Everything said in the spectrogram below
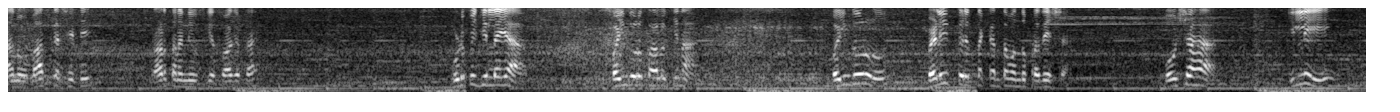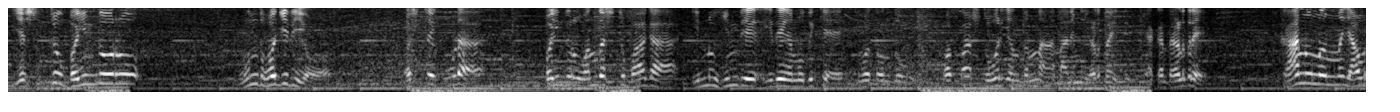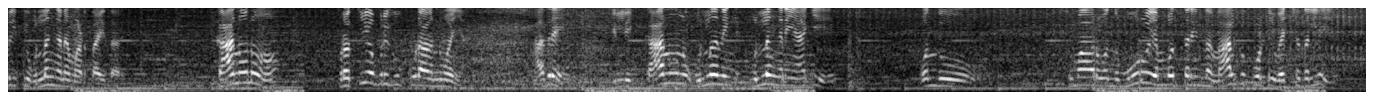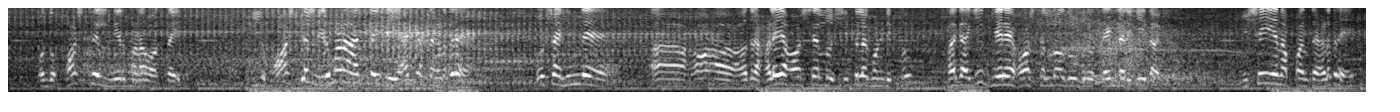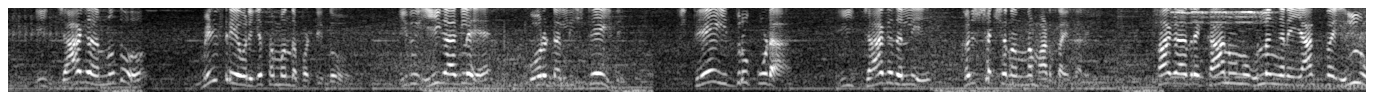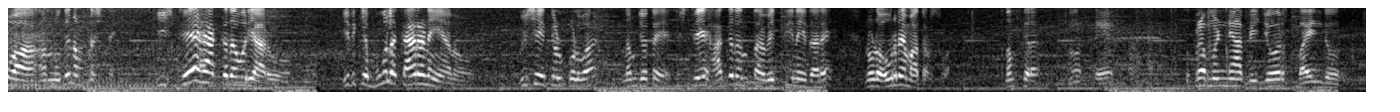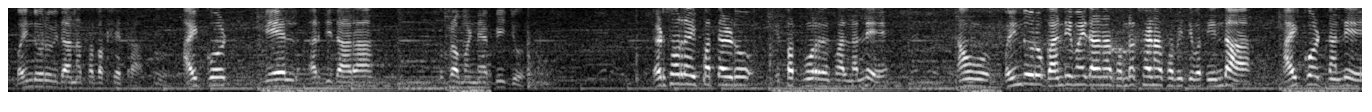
ನಾನು ಭಾಸ್ಕರ್ ಶೆಟ್ಟಿ, ಪ್ರಾರ್ಥನಾ ನ್ಯೂಸ್ಗೆ ಸ್ವಾಗತ. ಉಡುಪಿ ಜಿಲ್ಲೆಯ ಬೈಂದೂರು ತಾಲೂಕಿನ ಬೈಂದೂರು ಬೆಳೆಯುತ್ತಿರತಕ್ಕಂಥ ಒಂದು ಪ್ರದೇಶ. ಬಹುಶಃ ಇಲ್ಲಿ ಎಷ್ಟು ಬೈಂದೂರು ಮುಂದೆ ಹೋಗಿದೆಯೋ ಅಷ್ಟೇ ಕೂಡ ಬೈಂದೂರು ಒಂದಷ್ಟು ಭಾಗ ಇನ್ನೂ ಹಿಂದೆ ಇದೆ ಅನ್ನೋದಕ್ಕೆ ಇವತ್ತೊಂದು ಹೊಸ ಸ್ಟೋರಿ ಅಂತನ್ನು ನಾನು ನಿಮಗೆ ಹೇಳ್ತಾ ಇದ್ದೀನಿ. ಯಾಕಂತ ಹೇಳಿದ್ರೆ ಕಾನೂನನ್ನು ಯಾವ ರೀತಿ ಉಲ್ಲಂಘನೆ ಮಾಡ್ತಾ ಇದ್ದಾರೆ? ಕಾನೂನು ಪ್ರತಿಯೊಬ್ಬರಿಗೂ ಕೂಡ ಅನ್ವಯ. ಆದರೆ ಇಲ್ಲಿ ಕಾನೂನು ಉಲ್ಲಂಘನೆ ಉಲ್ಲಂಘನೆಯಾಗಿ ಒಂದು ಸುಮಾರು ಒಂದು ಮೂರು ಎಂಬತ್ತರಿಂದ ನಾಲ್ಕು ಕೋಟಿ ವೆಚ್ಚದಲ್ಲಿ ಒಂದು ಹಾಸ್ಟೆಲ್ ನಿರ್ಮಾಣವಾಗ್ತಾ ಇದೆ. ಈ ಹಾಸ್ಟೆಲ್ ನಿರ್ಮಾಣ ಆಗ್ತಾ ಇದೆ ಯಾಕಂತ ಹೇಳಿದ್ರೆ, ಬಹುಶಃ ಹಿಂದೆ ಅದರ ಹಳೆಯ ಹಾಸ್ಟೆಲ್ಲು ಶಿಥಿಲಗೊಂಡಿತ್ತು. ಹಾಗಾಗಿ ಬೇರೆ ಹಾಸ್ಟೆಲ್ಲು ಅದು ಒಬ್ಬರು ಟೆಂಡರಿಗೆ ಇದಾಗಿದೆ. ವಿಷಯ ಏನಪ್ಪ ಅಂತ ಹೇಳಿದ್ರೆ, ಈ ಜಾಗ ಅನ್ನೋದು ಮಿಲ್ಟ್ರಿಯವರಿಗೆ ಸಂಬಂಧಪಟ್ಟಿದ್ದು. ಇದು ಈಗಾಗಲೇ ಕೋರ್ಟಲ್ಲಿ ಸ್ಟೇ ಇದೆ. ಸ್ಟೇ ಇದ್ದರೂ ಕೂಡ ಈ ಜಾಗದಲ್ಲಿ ಕನ್ಸ್ಟ್ರಕ್ಷನ್ ಅನ್ನ ಮಾಡ್ತಾ ಇದ್ದಾರೆ. ಹಾಗಾದರೆ ಕಾನೂನು ಉಲ್ಲಂಘನೆ ಆಗ್ತಾ ಇಲ್ವಾ ಅನ್ನೋದು ನಮ್ಮ ಪ್ರಶ್ನೆ. ಈ ಸ್ಟೇ ಹಾಕದವರು ಯಾರು? ಇದಕ್ಕೆ ಮೂಲ ಕಾರಣ ಏನು? ವಿಷಯ ತಿಳ್ಕೊಳ್ಳುವ. ನಮ್ಮ ಜೊತೆ ಸ್ಟೇ ಹಾಕದಂಥ ವ್ಯಕ್ತಿನೇ ಇದ್ದಾರೆ. ನೋಡು ಅವ್ರನ್ನೇ ಮಾತಾಡಿಸುವ. ನಮಸ್ಕಾರ. ನಮಸ್ತೆ. ಸುಬ್ರಹ್ಮಣ್ಯ ಬಿಜೋರ್ ಬೈಂದೂರ್. ಬೈಂದೂರು ವಿಧಾನಸಭಾ ಕ್ಷೇತ್ರ. ಹೈಕೋರ್ಟ್ ಬೇಲ್ ಎಲ್ ಅರ್ಜಿದಾರ ಸುಬ್ರಹ್ಮಣ್ಯ ಬಿಜೂರ್. ಎರಡು ಸಾವಿರದ ಇಪ್ಪತ್ತೆರಡು ಇಪ್ಪತ್ತ್ಮೂರನೇ ಸಾಲಿನಲ್ಲಿ ನಾವು ಬೈಂದೂರು ಗಾಂಧಿ ಮೈದಾನ ಸಂರಕ್ಷಣಾ ಸಮಿತಿ ವತಿಯಿಂದ ಹೈಕೋರ್ಟ್ನಲ್ಲಿ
